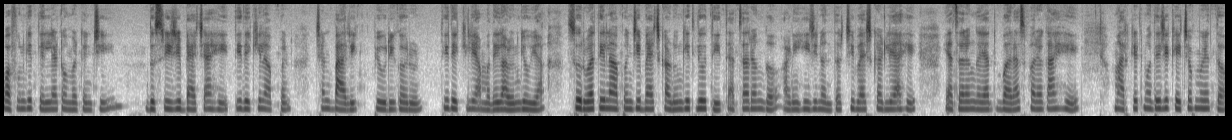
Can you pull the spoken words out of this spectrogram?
वाफून घेतलेल्या टोमॅटोंची दुसरी जी बॅच आहे ती देखील आपण छान बारीक प्युरी करून ती देखील यामध्ये गाळून घेऊया. सुरुवातीला आपण जी बॅच काढून घेतली होती त्याचा रंग आणि ही जी नंतरची बॅच काढली आहे याचा रंग यात बराच फरक आहे. मार्केटमध्ये जे केचप मिळतं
